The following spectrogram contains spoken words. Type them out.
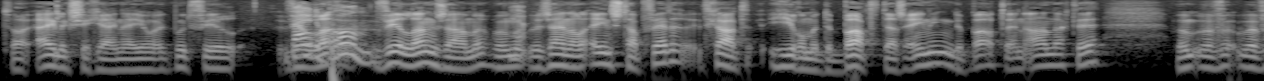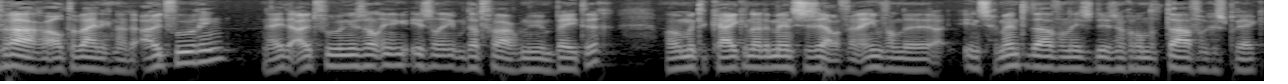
terwijl eigenlijk zeg jij, nee jongen, het moet veel, Bij veel, de la- bron. veel langzamer. We, mo- Ja. we zijn al één stap verder. Het gaat hier om het debat. Dat is één ding, debat en aandacht. Hè. We, we, we vragen al te weinig naar de uitvoering. Nee, de uitvoering is al, in, is al in, dat vragen we nu een beter. Maar we moeten kijken naar de mensen zelf. En een van de instrumenten daarvan is dus een ronde tafelgesprek.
